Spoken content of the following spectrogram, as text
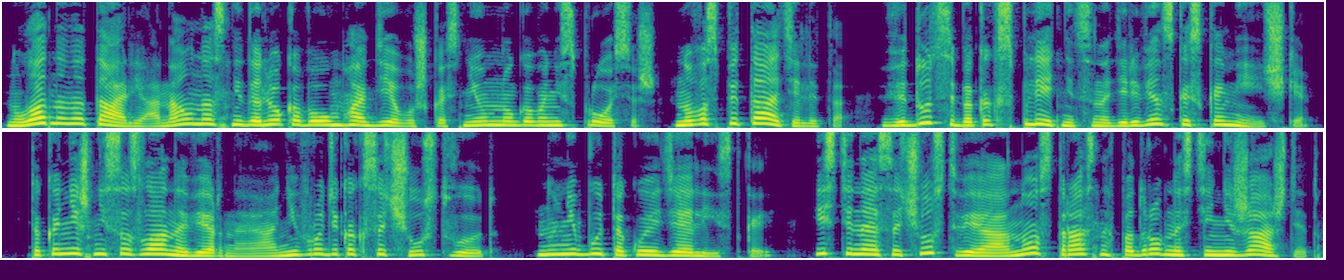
Ну ладно, Наталья, она у нас недалекого ума девушка, с нее многого не спросишь. Но воспитатели-то ведут себя как сплетницы на деревенской скамеечке. Так они ж не со зла, наверное, они вроде как сочувствуют. Ну не будь такой идеалисткой. Истинное сочувствие, оно страстных подробностей не жаждет.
